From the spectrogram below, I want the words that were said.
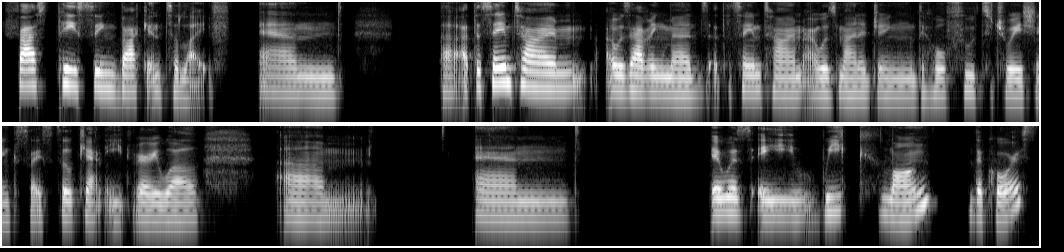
fast pacing back into life. And uh, at the same time, I was having meds. At the same time, I was managing the whole food situation because I still can't eat very well. Um, and it was a week long, the course.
